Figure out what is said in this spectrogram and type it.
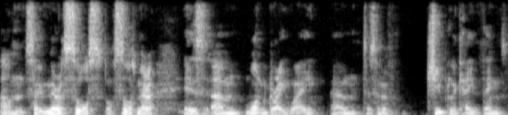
Um, so mirror source or source mirror is um, one great way um, to sort of duplicate things.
